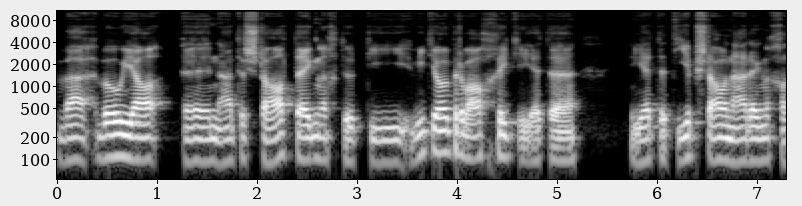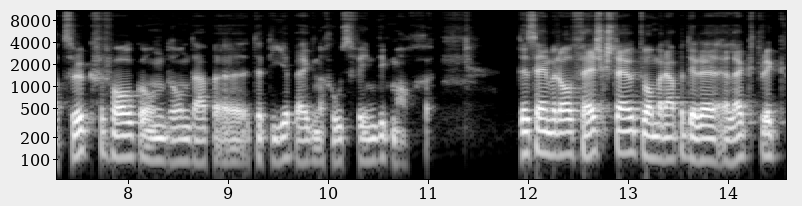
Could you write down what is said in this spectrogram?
weil, weil ja äh, der Staat eigentlich durch die Videoüberwachung jeden, jeden Diebstahl eigentlich kann zurückverfolgen und, und eben der Dieb eigentlich ausfindig machen das haben wir auch festgestellt, wo man eben den Electric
